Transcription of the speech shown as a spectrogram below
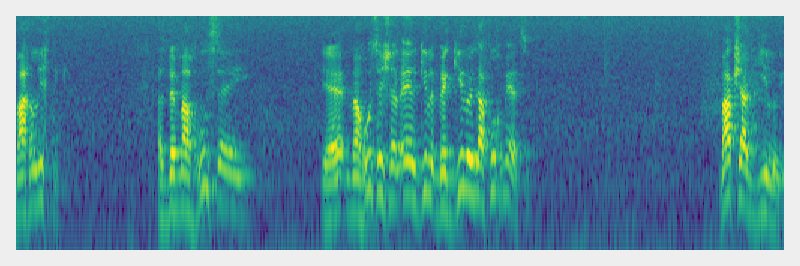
מחן ליכטיק. אז במהוסי, מהוסי של עיר גילוי, וגילוי זה הפוך מעצם. מה פשט גילוי?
